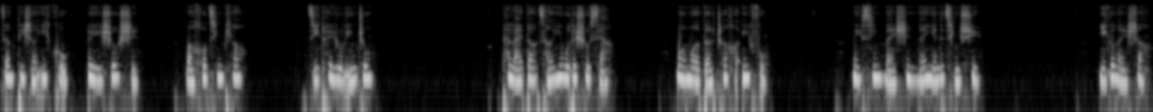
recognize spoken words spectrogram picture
将地上衣裤略一收拾，往后轻飘，即退入林中。他来到藏衣物的树下，默默的穿好衣服。内心满是难言的情绪。一个晚上，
